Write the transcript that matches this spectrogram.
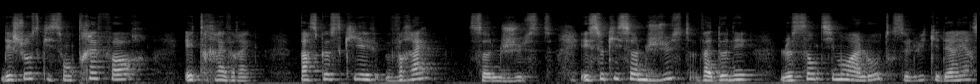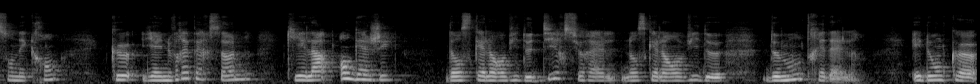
des choses qui sont très fortes et très vraies. Parce que ce qui est vrai sonne juste. Et ce qui sonne juste va donner le sentiment à l'autre, celui qui est derrière son écran, qu'il y a une vraie personne qui est là engagée dans ce qu'elle a envie de dire sur elle, dans ce qu'elle a envie de, de montrer d'elle. Et donc, euh,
